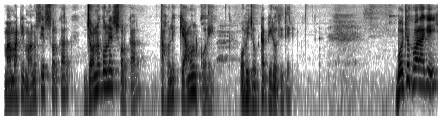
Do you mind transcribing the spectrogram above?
মামাটি মানুষের সরকার, জনগণের সরকার, তাহলে কেমন করে? অভিযোগটা বিরোধীদের। বৈঠক হওয়ার আগেই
